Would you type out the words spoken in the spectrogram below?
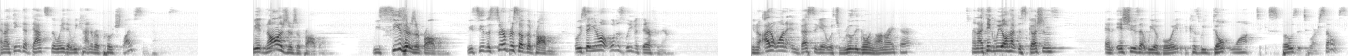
And I think that that's the way that we kind of approach life sometimes. We acknowledge there's a problem. We see there's a problem. We see the surface of the problem. But we say, you know what, we'll just leave it there for now. You know, I don't want to investigate what's really going on right there. And I think we all have discussions and issues that we avoid because we don't want to expose it to ourselves.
